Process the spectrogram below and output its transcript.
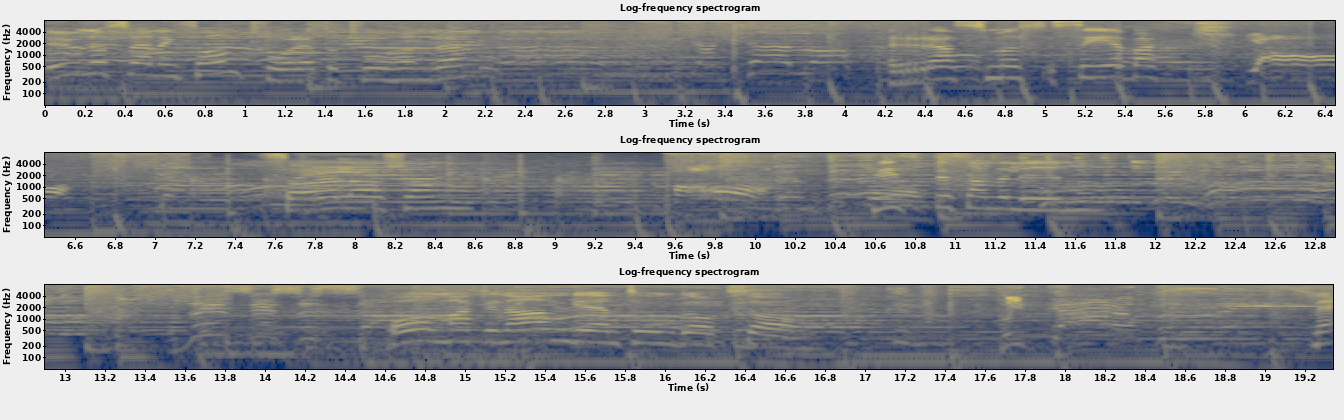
Uno Svenningsson, 2 rätt och 200. Rasmus Seback. Ja. Sara Larsson. Christer Sandelin. Och Martin Almgren tog det också. Med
